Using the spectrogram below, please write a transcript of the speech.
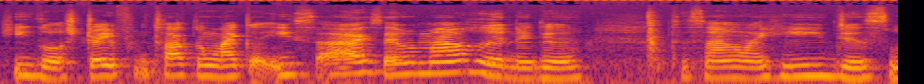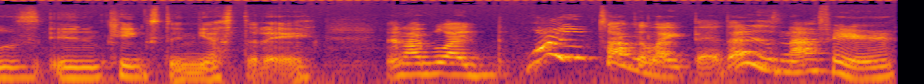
He go straight from talking like a East Side Seven Mile Hood nigga to sound like he just was in Kingston yesterday. And I'd be like, why are you talking like that? That is not fair.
